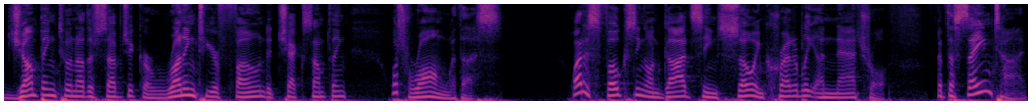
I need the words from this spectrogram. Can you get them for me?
jumping to another subject or running to your phone to check something? What's wrong with us? Why does focusing on God seem so incredibly unnatural? At the same time,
